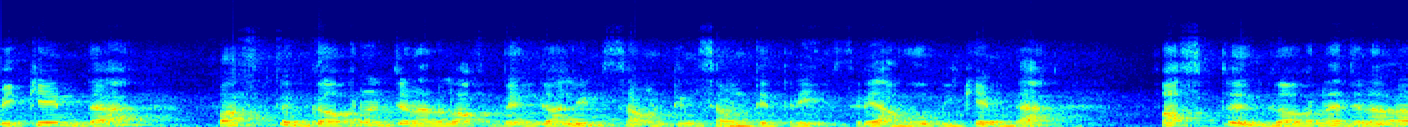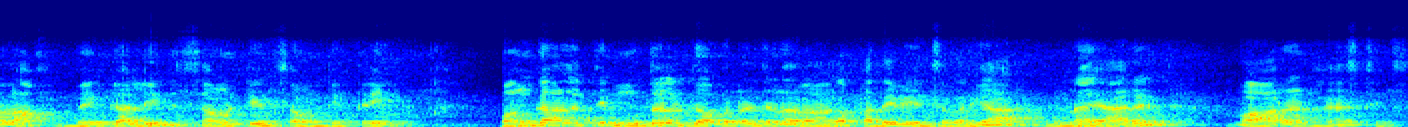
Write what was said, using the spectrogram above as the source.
became the first governor general of Bengal in seventeen seventy three சரியா? Who became the first governor general of Bengal in seventeen seventy three வங்காளத்தின் முதல் கவர்னர் ஜெனரலாக பதவியேற்றவர் யார்? அப்படின்னா யாரு? Warren Hastings.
